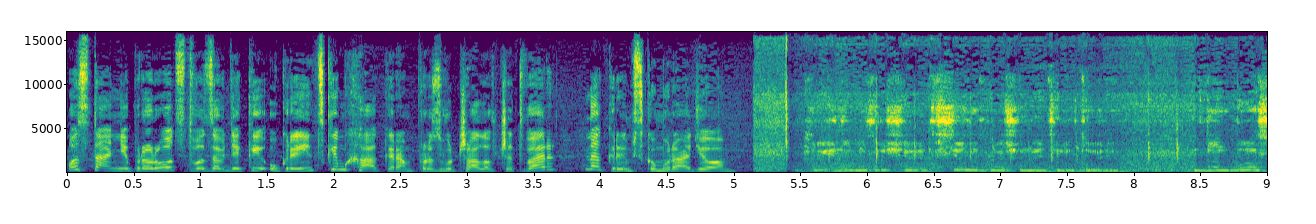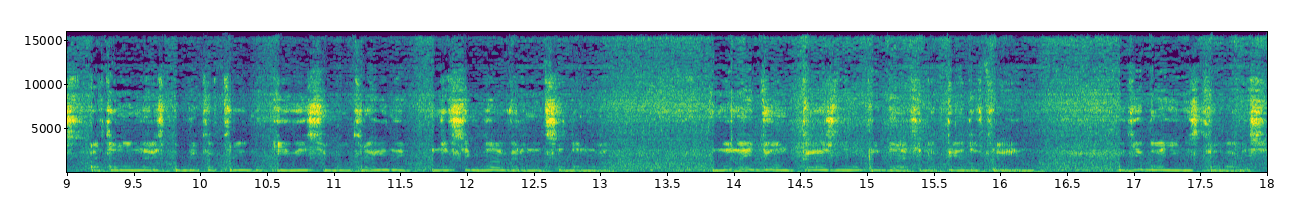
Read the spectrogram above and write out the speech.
Останнє пророцтво завдяки українським хакерам прозвучало в четвер на Кримському радіо. Украина возвращает все захваченные территории. Донбасс, Автономная Республика Крым и весь юг Украины навсегда вернутся домой. Мы найдем каждого предателя, предов Украины, где бы они ни скрывались.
